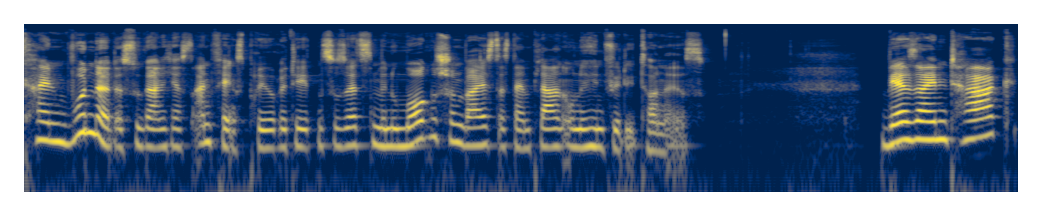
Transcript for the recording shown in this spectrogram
Kein Wunder, dass du gar nicht erst anfängst, Prioritäten zu setzen, wenn du morgens schon weißt, dass dein Plan ohnehin für die Tonne ist. Wer seinen Tag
